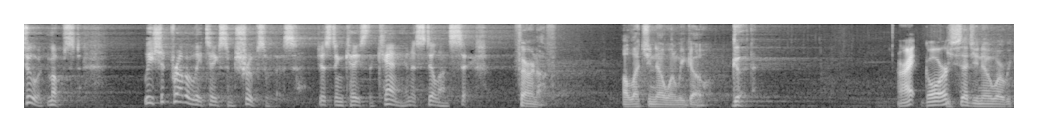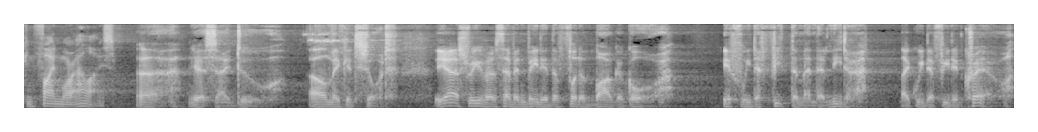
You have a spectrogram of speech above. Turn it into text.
two at most. We should probably take some troops with us, just in case the canyon is still unsafe. Fair enough. I'll let you know when we go. Good. All right, Gore. You said you know where we can find more allies. Uh, yes, I do. I'll make it short. The Ash Reavers have invaded the foot of Barga Gor. If we defeat them and their leader, like we defeated Krell,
